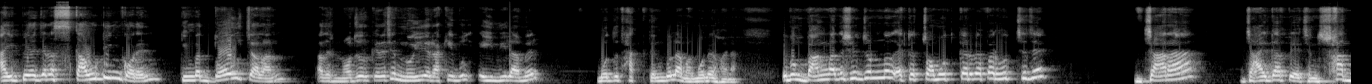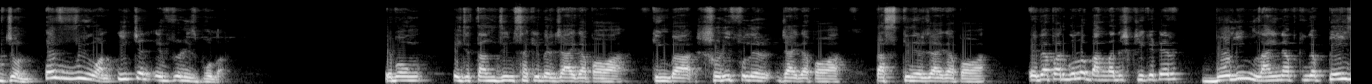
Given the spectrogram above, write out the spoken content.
আইপিএল যারা স্কাউটিং করেন কিংবা দল চালান, তাদের নজর কেড়েছে নইয়ে রাকিবুল এই নিলামের মধ্যে থাকতেন বলে আমার মনে হয় না। এবং বাংলাদেশের জন্য একটা চমৎকার ব্যাপার হচ্ছে যে, যারা জায়গা পেয়েছেন, সাতজন every one each and every is bowler এবং এই যে তানজিম সাকিবের জায়গা পাওয়া, কিংবা শরীফুলের জায়গা পাওয়া, তাসকিনের জায়গা পাওয়া, এ ব্যাপারগুলো বাংলাদেশ ক্রিকেটের বোলিং লাইন আপ কিংবা পেস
